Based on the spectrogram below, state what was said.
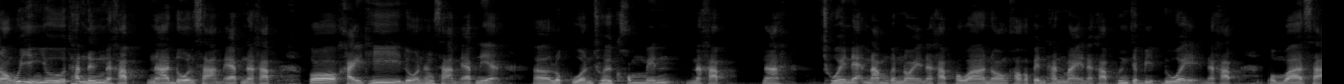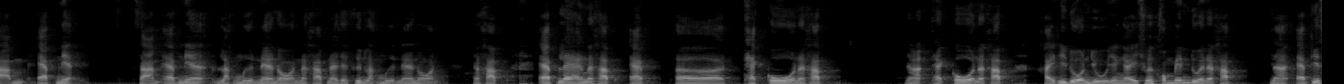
น้องผู้หญิงอยู่ท่านหนึ่งนะครับนะโดน 3 แอปนะครับ ก็ใครที่โดนทั้ง 3 แอปนี้รบกวนช่วยคอมเมนต์นะครับนะช่วยแนะนำกันหน่อยนะครับ เพราะว่าน้องเขาก็เป็นท่านใหม่นะครับเพิ่งจะบิดด้วยนะครับ ผมว่า 3 แอปเนี้ยสามแอปเนี้ยหลักหมื่นแน่นอนนะครับ น่าจะขึ้นหลักหมื่นแน่นอน นะครับแอปแรกนะครับแอปเอ่อแท็กโก้นะครับนะแท็กโก้นะครับใครที่โดนอยู่ยังไงช่วยคอมเมนต์ด้วยนะครับนะแอปที่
